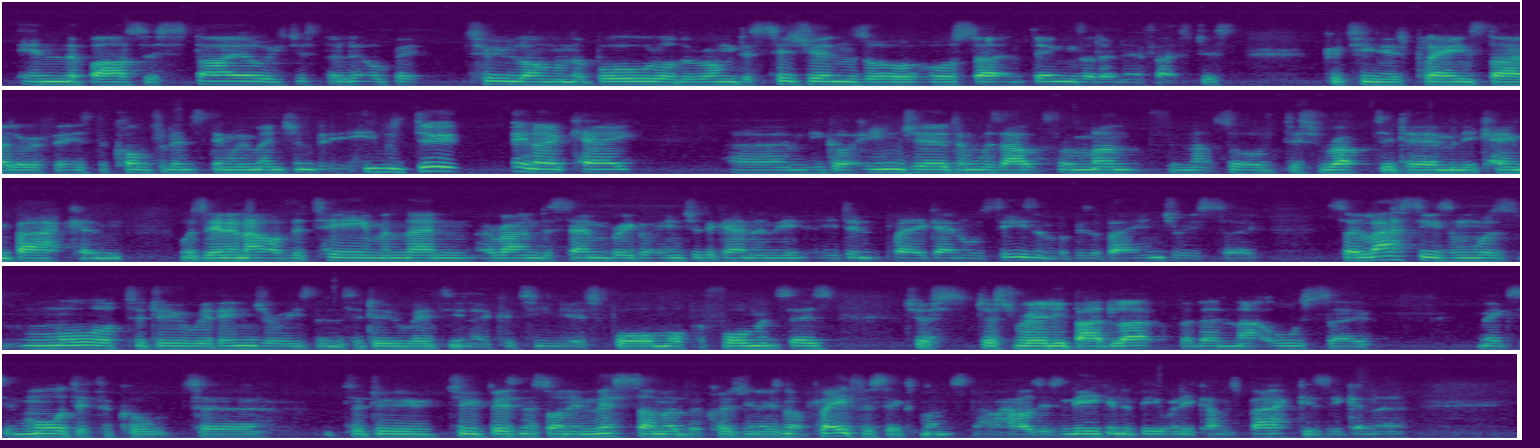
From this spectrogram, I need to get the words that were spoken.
in the Barca style. He's just a little bit too long on the ball or the wrong decisions or, or certain things. I don't know if that's just Coutinho's playing style or if it is the confidence thing we mentioned. But he was doing okay. Um, he got injured and was out for a month, and that sort of disrupted him. And he came back and was in and out of the team. And then around December, he got injured again, and he, he didn't play again all season because of that injury. So, so last season was more to do with injuries than to do with you know Coutinho's form or performances. Just just really bad luck. But then that also makes it more difficult to to do do business on him this summer because you know he's not played for six months now. How's his knee going to be when he comes back? Is he going to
